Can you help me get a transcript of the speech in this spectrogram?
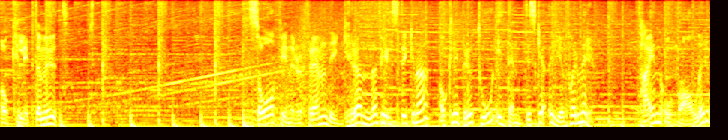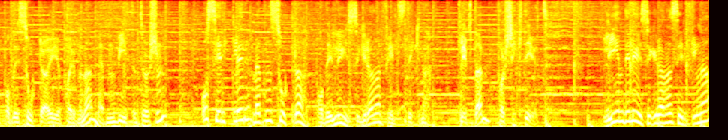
Og klipp dem ut. Så finner du frem de grønne filtstykkene og klipper ut to identiske øyeformer. Tegn ovaler på de sorte øyeformene med den hvite tusjen, og sirkler med den sorte på de lysegrønne filtstykkene. Klipp dem forsiktig ut. Lim de lysegrønne sirklene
